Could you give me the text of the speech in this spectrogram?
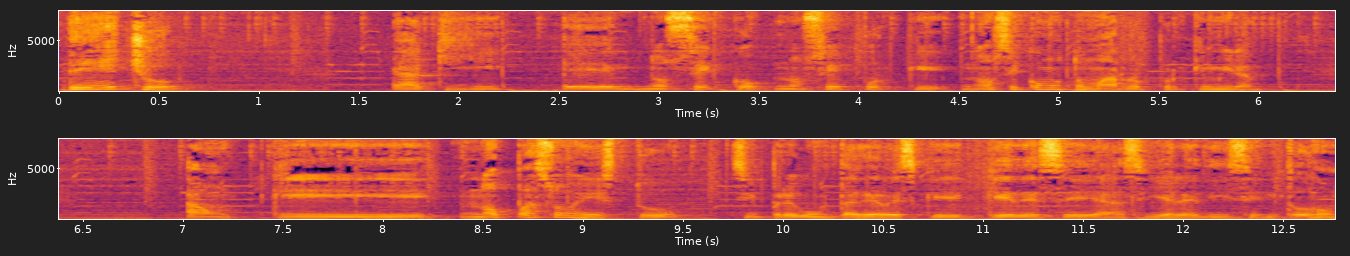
De hecho, aquí eh, no, sé, no sé por qué, no sé cómo tomarlo porque mira, aunque no pasó esto, si pregunta de vez que qué deseas y ya le dicen todo,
